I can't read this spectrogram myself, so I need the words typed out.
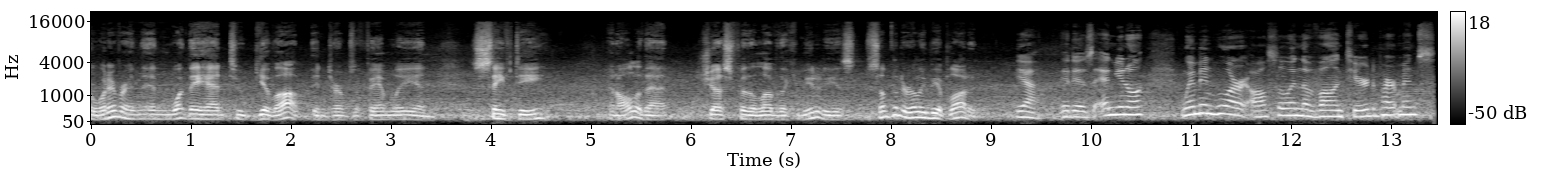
or whatever. And, and what they had to give up in terms of family and safety and all of that just for the love of the community is something to really be applauded. Yeah, it is. And you know, women who are also in the volunteer departments,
